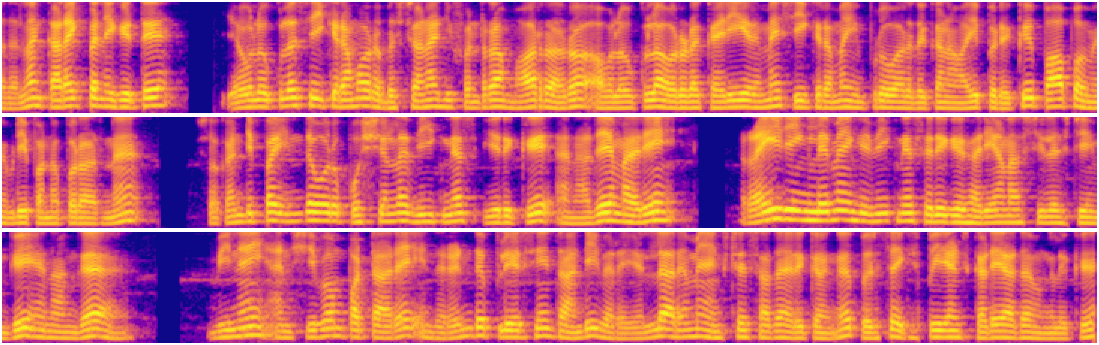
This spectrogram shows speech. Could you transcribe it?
அதெல்லாம் கரெக்ட் பண்ணிக்கிட்டு எவ்வளோக்குள்ளே சீக்கிரமாக ஒரு பெஸ்ட்டான டிஃபெண்டராக மாறுறாரோ அவ்வளோக்குள்ளே அவரோட கரியருமே சீக்கிரமாக இம்ப்ரூவ் ஆகிறதுக்கான வாய்ப்பு இருக்குது பார்ப்போம் எப்படி பண்ண போகிறாருன்னு ஸோ கண்டிப்பாக இந்த ஒரு பொசிஷனில் வீக்னஸ் இருக்குது அண்ட் அதே மாதிரி ரைடிங்லேயுமே இங்கே வீக்னஸ் இருக்குது ஹரியானா ஸ்டீலர்ஸ் டீமுக்கு ஏன்னா அங்கே வினய் அண்ட் சிவம் பட்டாரே இந்த ரெண்டு பிளேயர்ஸையும் தாண்டி வேறு எல்லாருமே யங்ஸ்டர்ஸாக தான் இருக்காங்க. பெருசாக எக்ஸ்பீரியன்ஸ் கிடையாது அவங்களுக்கு.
